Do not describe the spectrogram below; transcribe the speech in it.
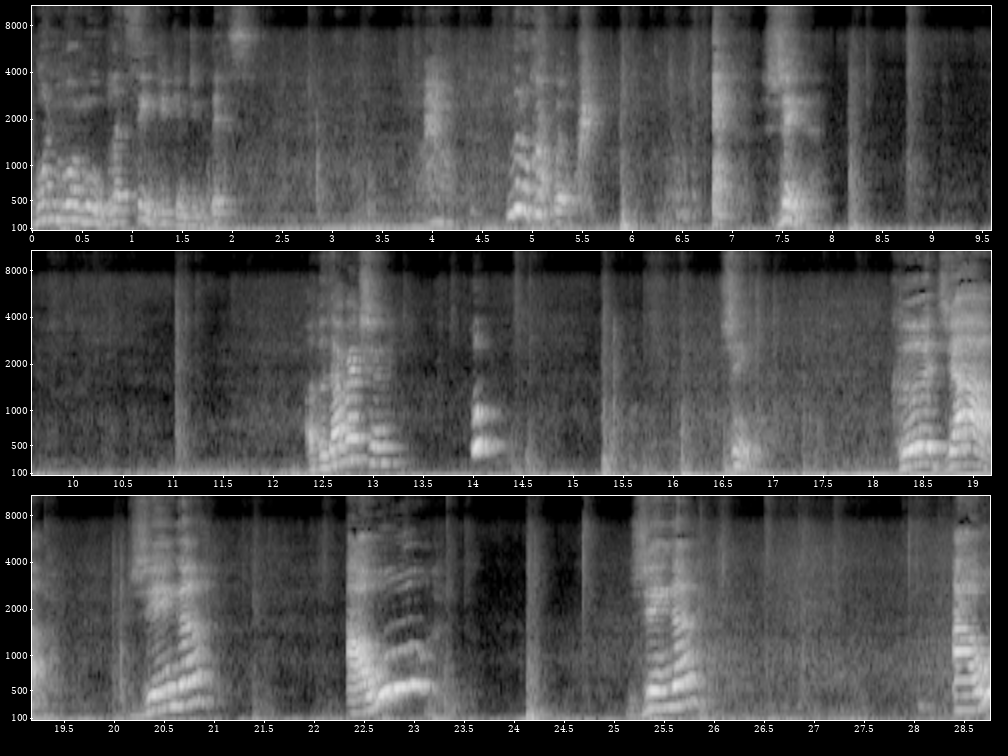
one more move. Let's see if you can do this. Little cartwheel. Ginga. Other direction. Jenga. Good job. Jenga. Au. Jenga. Au.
